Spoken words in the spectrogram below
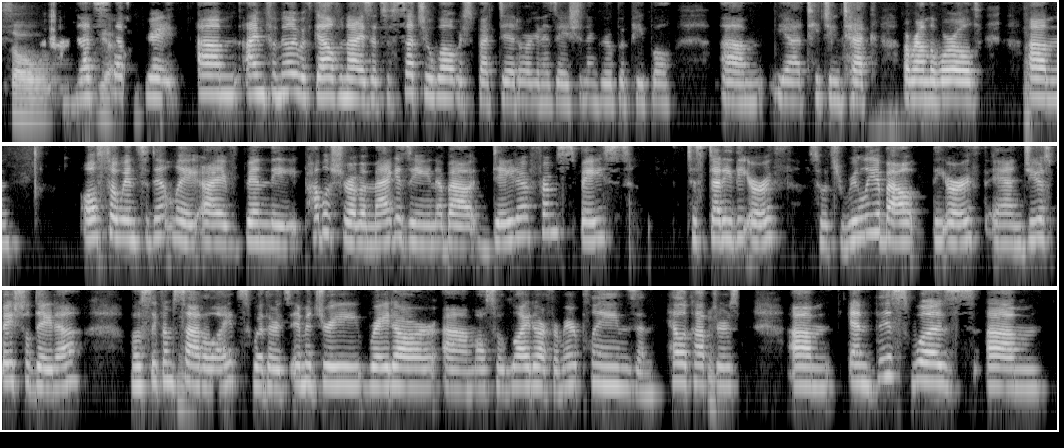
So that's yeah. that's great. Um, I'm familiar with Galvanize. It's a, such a well-respected organization and group of people. Um, yeah, teaching tech around the world. Um, also, incidentally, I've been the publisher of a magazine about data from space to study the Earth. So it's really about the Earth and geospatial data mostly from hmm. satellites, whether it's imagery, radar, um, also LIDAR from airplanes and helicopters. Um, and this was um,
